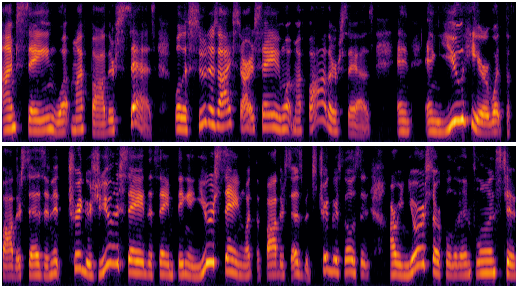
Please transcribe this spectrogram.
I'm saying what my father says. Well, as soon as I start saying what my father says and and you hear what the father says and it triggers you to say the same thing and you're saying what the father says which triggers those that are in your circle of influence to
